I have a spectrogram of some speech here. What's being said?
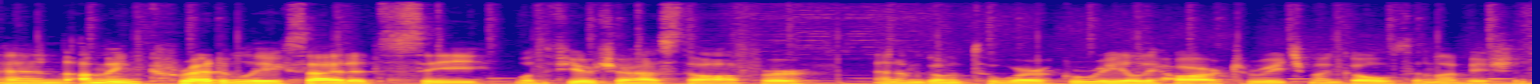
And I'm incredibly excited to see what the future has to offer, and I'm going to work really hard to reach my goals and my vision.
